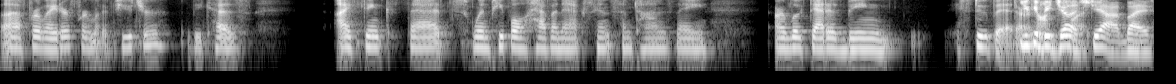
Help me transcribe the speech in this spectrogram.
uh, for later, for the future, because I think that when people have an accent, sometimes they are looked at as being stupid. Or You can be not smart. judged, yeah, by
